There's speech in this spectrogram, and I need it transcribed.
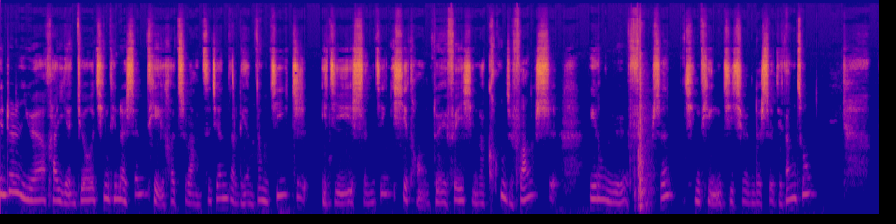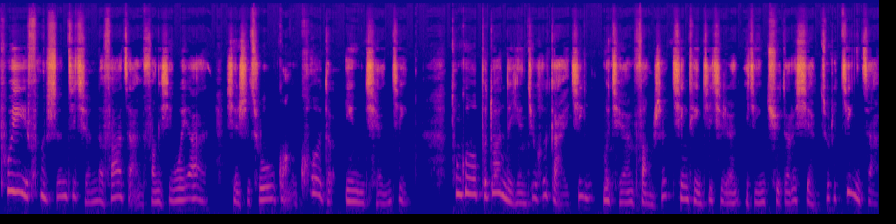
研究人员还研究蜻蜓的身体和翅膀之间的联动机制，以及神经系统对飞行的控制方式，应用于仿生蜻蜓机器人的设计当中。扑翼仿生机器人的发展方兴未艾，显示出广阔的应用前景。通过不断的研究和改进，目前仿生蜻蜓机器人已经取得了显著的进展。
